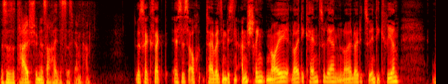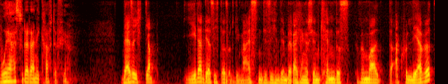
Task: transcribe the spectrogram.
es ist eine total schöne Sache, dass das werden kann. Du hast ja gesagt, es ist auch teilweise ein bisschen anstrengend, neue Leute kennenzulernen, neue Leute zu integrieren. Woher hast du da deine Kraft dafür? Also ich glaube, jeder, der sich das, oder die meisten, die sich in dem Bereich engagieren, kennen das, wenn mal der Akku leer wird,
